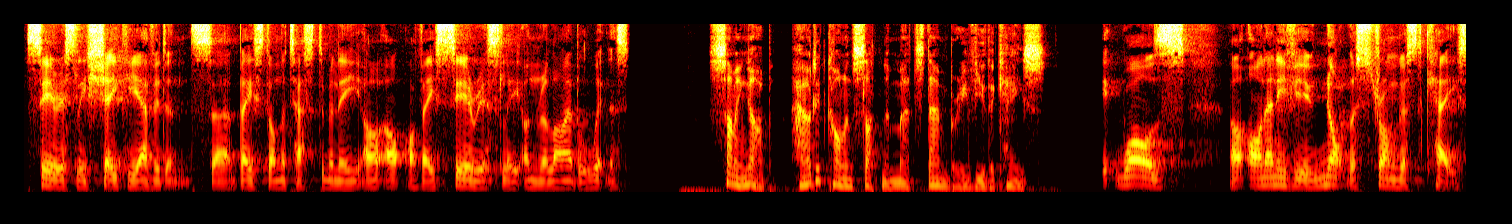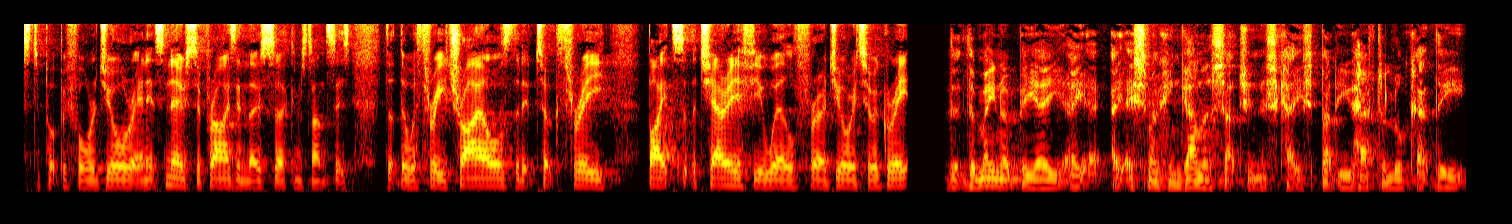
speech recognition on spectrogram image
seriously shaky evidence uh, based on the testimony of, of, a seriously unreliable witness. Summing up, how did Colin Sutton and Matt Stanbury view the case? It was, uh, on any view, not the strongest case to put before a jury, and it's no surprise in those circumstances that there were three trials, that it took three bites at the cherry, if you will, for a jury to agree. There may not be a, a, a, smoking gun as such in this case, but you have to look at the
